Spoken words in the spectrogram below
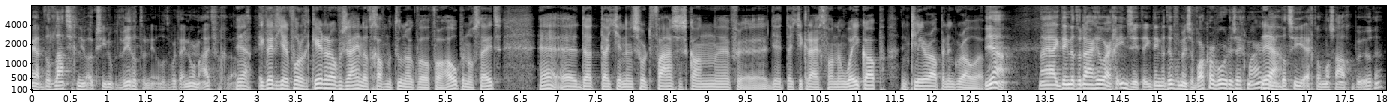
Maar ja, dat laat zich nu ook zien op het wereldtoneel. Dat wordt enorm uitvergroot. ja, ik weet dat je de vorige keer erover zei, en dat gaf me toen ook wel voor hoop en nog steeds. Hè, eh, dat, dat je een soort fases kan, je- dat je krijgt van een wake-up, een clear-up en een grow-up. Ja, nou ja, ik denk dat we daar heel erg in zitten. Ik denk dat heel veel mensen wakker worden, zeg maar. Ja. Dat, zie je echt wel massaal gebeuren.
